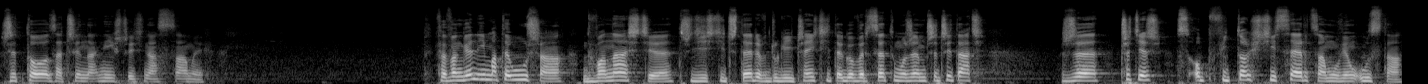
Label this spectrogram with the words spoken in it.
że to zaczyna niszczyć nas samych. W Ewangelii Mateusza 12:34 w drugiej części tego wersetu możemy przeczytać, że przecież z obfitości serca mówią usta.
